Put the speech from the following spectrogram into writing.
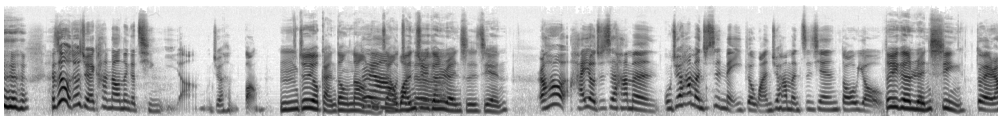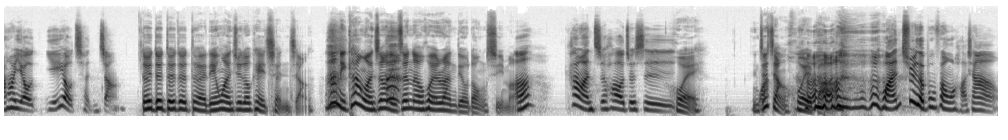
可是我就觉得看到那个情谊啊，我觉得很棒。嗯，就是有感动到你这样，玩具跟人之间然后还有就是他们，我觉得他们就是每一个玩具，他们之间都有都一个人性。对，然后有也有成长。对对对对对，连玩具都可以成长。那你看完之后，你真的会乱丢东西吗？啊，看完之后就是会，你就讲会吧。玩具的部分，我好像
